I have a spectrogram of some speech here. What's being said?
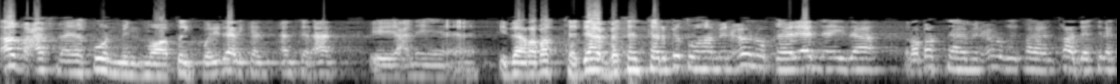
أضعف ما يكون من مواطنك. ولذلك أنت الآن يعني إذا ربطت دابة تربطها من عنقها لأن إذا ربطتها من عنقك قادت لك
